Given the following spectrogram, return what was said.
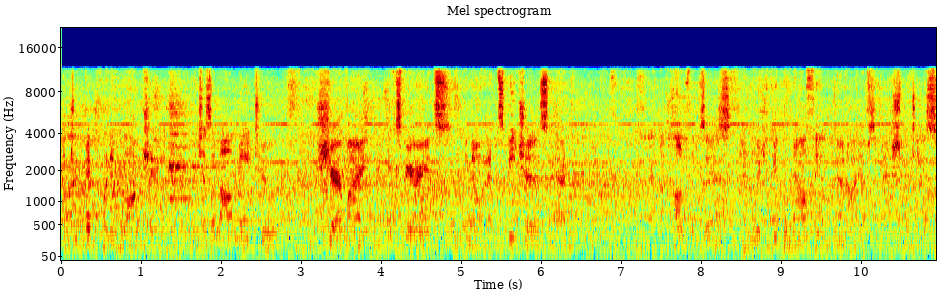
into Bitcoin and blockchain, which has allowed me to share my experience, you know, at speeches, at conferences, in which people now think that I have some expertise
